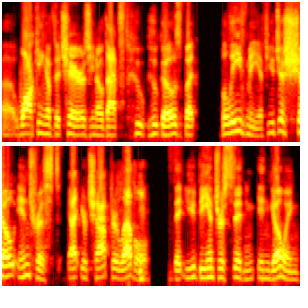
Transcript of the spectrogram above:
uh, walking of the chairs. You know, that's who who goes. But believe me, if you just show interest at your chapter level yeah. that you'd be interested in, in going,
